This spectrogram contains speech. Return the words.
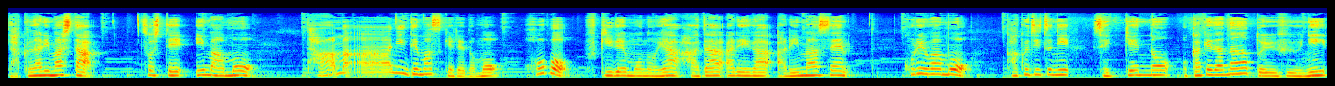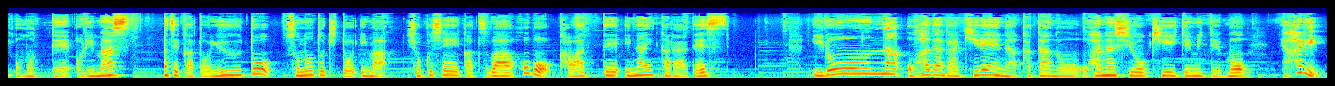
なくなりました。そして今もたまに出ますけれどもほぼ吹き出物や肌荒れがありません。これはもう確実に石鹸のおかげだなというふうに思っております。なぜかというとその時と今食生活はほぼ変わっていないからです。いろんなお肌が綺麗な方のお話を聞いてみてもやはり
